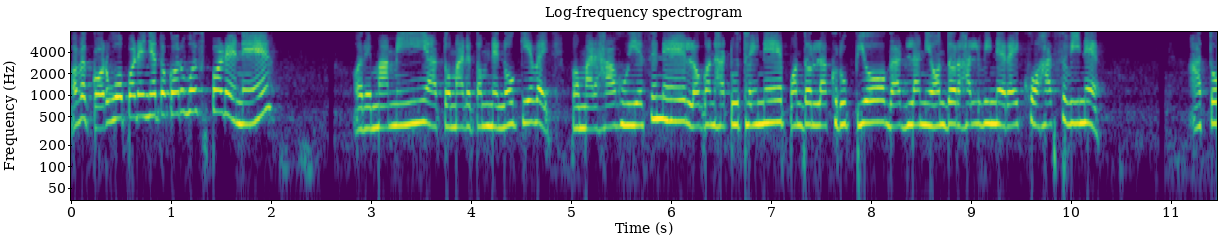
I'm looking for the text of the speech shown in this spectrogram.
હવે કરવો પડે ને તો કરવો જ પડે ને અરે મામી, આ તો મારે તમને ન કહેવાય. પણ મારા હાહુએ છે ને, લગન હાટું થઈને 15 લાખ રૂપિયો ગાડલાની અંદર હાલવીને રાખ્યો હાસવીને. આ તો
